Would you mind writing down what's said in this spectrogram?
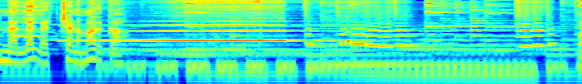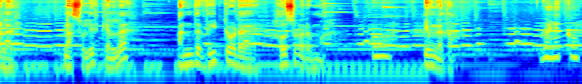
நல்ல லட்சணமா இருக்கா? மலர் நான் சொல்லியிருக்கேன்ல அந்த வீட்டோட ஹவுஸ் ஓனர் அம்மா ஓ. இவங்க தான் வணக்கம்.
